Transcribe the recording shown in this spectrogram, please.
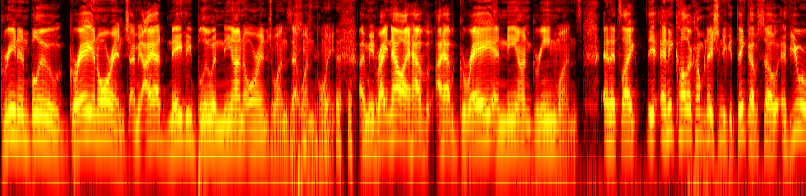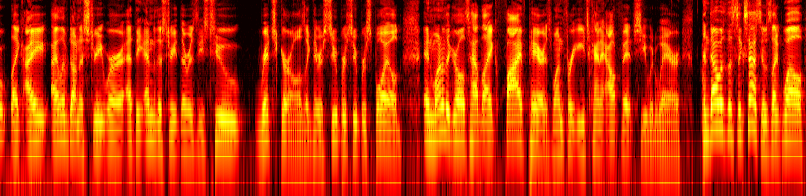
green and blue, gray and orange. I mean, I had navy blue and neon orange ones at one point. I mean, right now I have I have gray and neon green ones. And it's like the, any color combination you could think of. So if you were like I I lived on a street where at the end of the street there was these two rich girls like they were super super spoiled. And one of the girls had like five pairs one for each kind of outfit she would wear. And that was the success. It was like well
